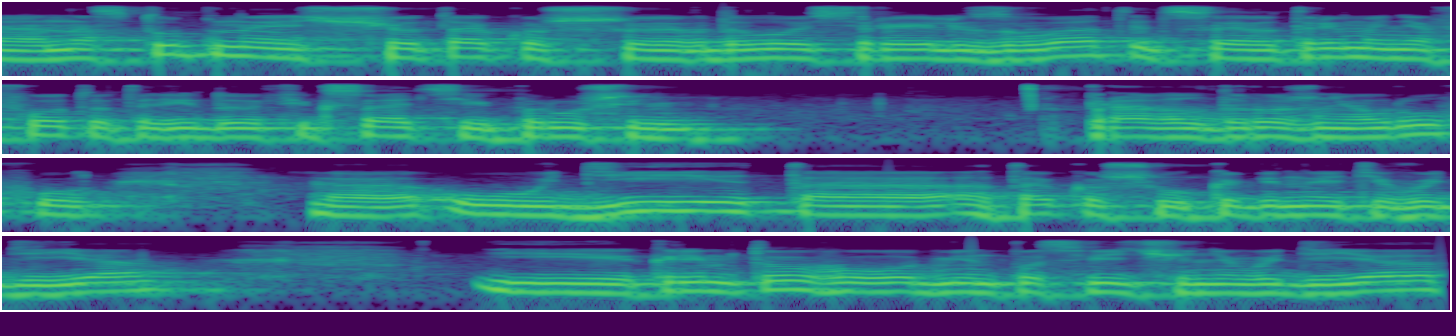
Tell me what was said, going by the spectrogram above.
Е, Наступне, що також е, вдалося реалізувати, це отримання фото та відеофіксації порушень правил дорожнього руху е, у дії та а також у кабінеті водія. І крім того, обмін посвідчення водія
